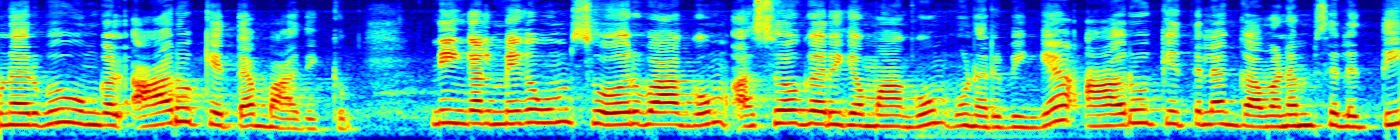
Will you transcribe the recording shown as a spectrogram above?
உணர்வு உங்கள் ஆரோக்கியத்தை பாதிக்கும். நீங்கள் மிகவும் சோர்வாகவும் அசௌகரியமாகவும் உணர்வீங்க. ஆரோக்கியத்தில் கவனம் செலுத்தி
